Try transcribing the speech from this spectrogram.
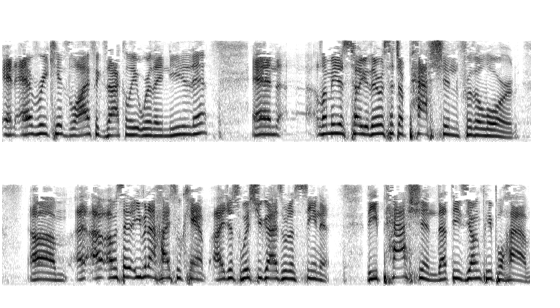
in every kid's life exactly where they needed it. And let me just tell you, there was such a passion for the Lord. Um, I, I would say even at high school camp, I just wish you guys would have seen it. The passion that these young people have.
